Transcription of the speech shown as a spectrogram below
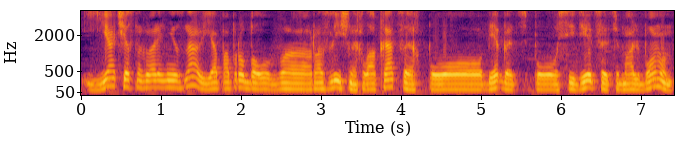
я, честно говоря, не знаю. Я попробовал в различных локациях побегать, посидеть с этим альбомом.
